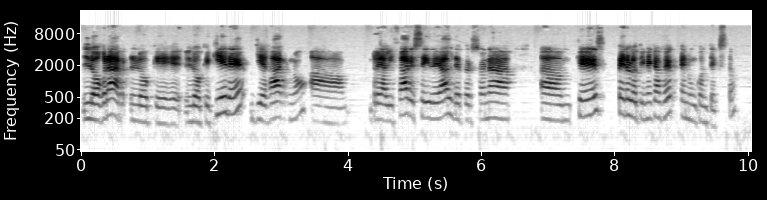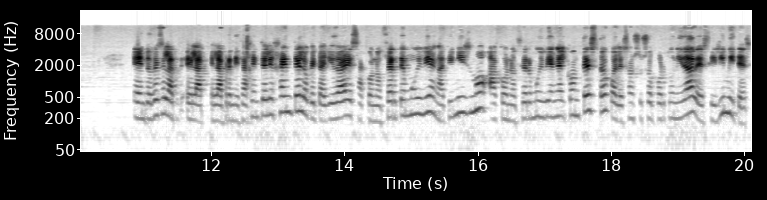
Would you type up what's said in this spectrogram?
lograr lo que, lo que quiere, llegar ¿no? a realizar ese ideal de persona que es, pero lo tiene que hacer en un contexto. Entonces, el, aprendizaje inteligente lo que te ayuda es a conocerte muy bien a ti mismo, a conocer muy bien el contexto, cuáles son sus oportunidades y límites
